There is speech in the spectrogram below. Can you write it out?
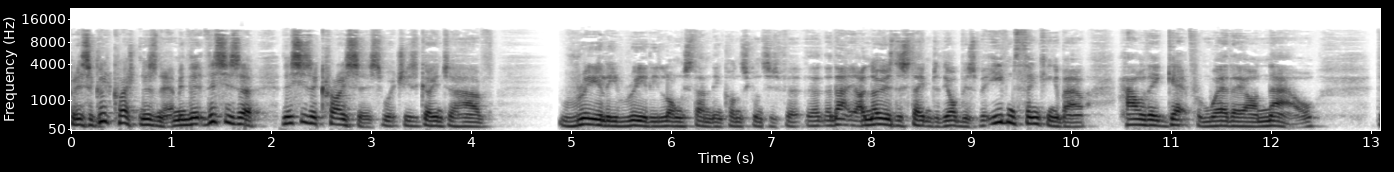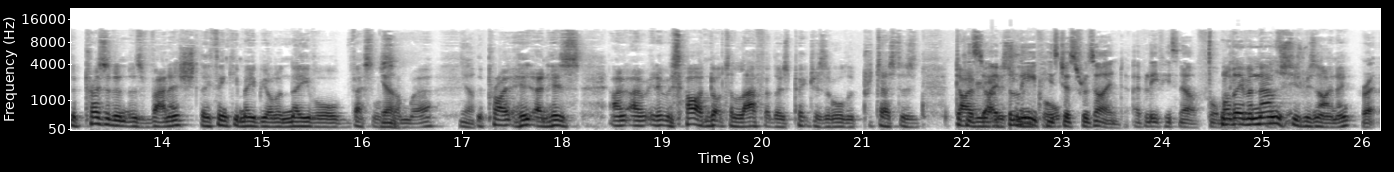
But it's a good question, isn't it? I mean, this is a this is a crisis which is going to have really, really long-standing consequences for and that. I know is the statement of the obvious, but even thinking about how they get from where they are now, the president has vanished. They think he may be on a naval vessel yeah. somewhere. Yeah. The pri- and his, I, I, it was hard not to laugh at those pictures of all the protesters diving. I believe he's just resigned. I believe he's now formally. Well, they've announced he's resigning. Right.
